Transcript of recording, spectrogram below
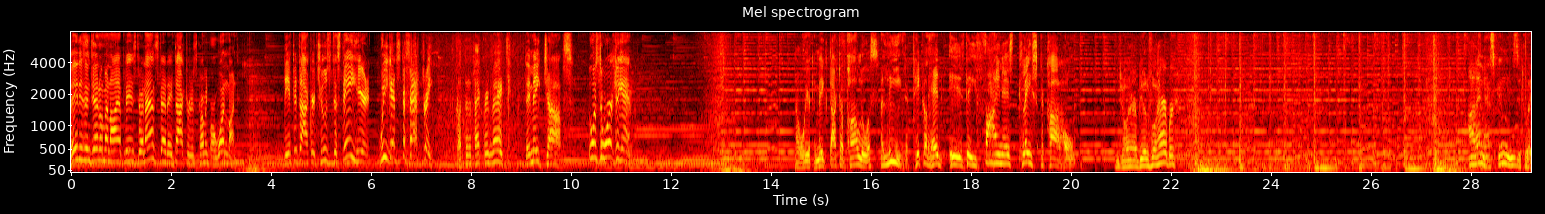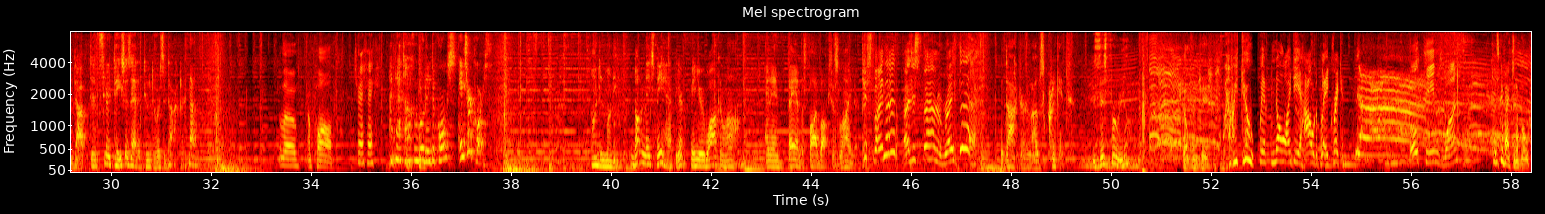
Ladies and gentlemen, I am pleased to announce that a doctor is coming for one month. If the doctor chooses to stay here, we gets the factory. What did the factory make? They make jobs. Who wants to work again? Now we have to make Dr. Paul Lewis believe that Tickle Head is the finest place to call home. Enjoy our beautiful harbor. All I'm asking is to adopt a flirtatious attitude towards the doctor. No. Hello, I'm Paul. Terrific. I'm not talking about intercourse. Intercourse. Finding money. Nothing makes me happier. I mean, you're walking along, and then bam, there's five bucks just lying there. Just find that? I just found him right there. The doctor loves cricket. Is this for real? Jumping Jesus. What do we do? We have no idea how to play cricket. Both teams won? Let's get back to the boat.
